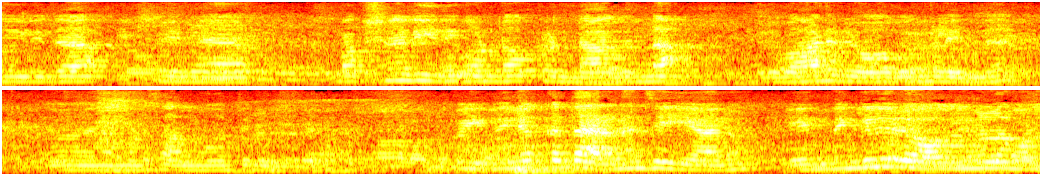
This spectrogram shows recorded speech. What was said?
ജീവിത പിന്നെ ഭക്ഷണ രീതി കൊണ്ടോ ഒക്കെ ഉണ്ടാകുന്ന ഒരുപാട് രോഗങ്ങൾ ഇന്ന് നമ്മുടെ സമൂഹത്തിലുണ്ട്. അപ്പോൾ ഇതിനൊക്കെ തരണം ചെയ്യാനും എന്തെങ്കിലും രോഗങ്ങൾ നമ്മൾ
